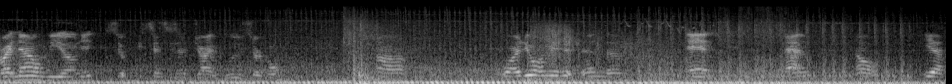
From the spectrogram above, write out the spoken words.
Right now we own it, so since it's a giant blue circle. Uh, why do you want me to hit end then? And that, Oh, yeah,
